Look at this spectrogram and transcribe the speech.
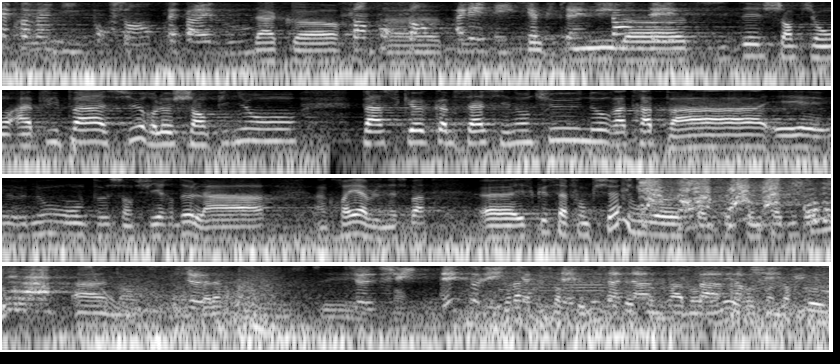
Euh, 90%. Préparez-vous. D'accord. 100%. Allez-y, c'est capitaine, pilote, si t'es champion, appuie pas sur le champignon. Parce que comme ça, sinon tu nous rattrapes pas. Et euh, nous, on peut s'enfuir de là. Incroyable, n'est-ce pas? Euh, Est-ce que ça fonctionne ou euh, ça ne fonctionne pas du tout? Ah non, Je- pas la Je suis désolé, Ils sont là plus que nous, peut-être qu'on abandonner et rejoindre leur cause.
